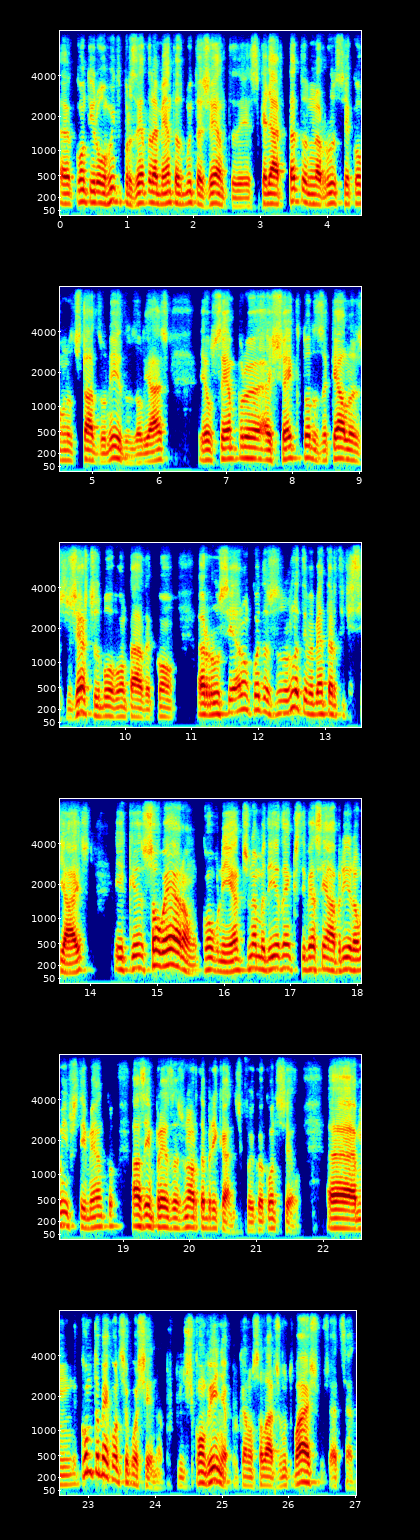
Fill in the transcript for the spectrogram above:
uh, continuou muito presente na mente de muita gente, se calhar tanto na Rússia como nos Estados Unidos. Aliás, eu sempre achei que todos aqueles gestos de boa vontade com a Rússia eram coisas relativamente artificiais e que só eram convenientes na medida em que estivessem a abrir ao investimento às empresas norte-americanas, que foi o que aconteceu. Um, como também aconteceu com a China, porque lhes convinha, porque eram salários muito baixos, etc.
